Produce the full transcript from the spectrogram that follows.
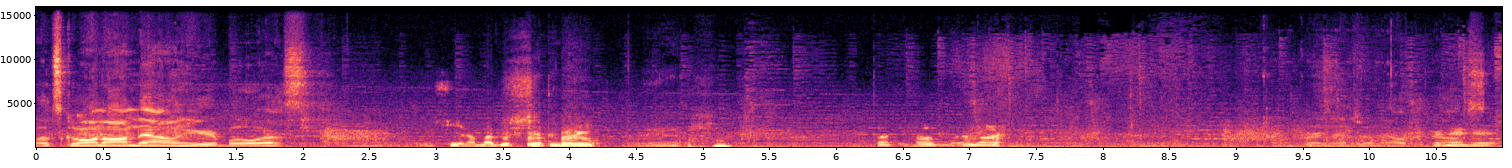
What's going on down here, boys? Shit, I'm about to Shit shit that for we you. Yeah. Fucking hell, am I? Greninja and Elder Greninja, Gods.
